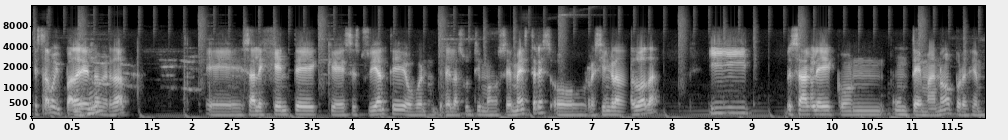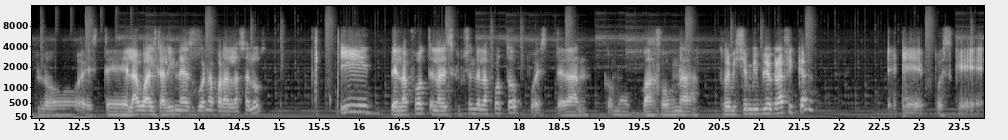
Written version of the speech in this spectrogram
Está muy padre, la verdad. Eh, sale gente que es estudiante o bueno, de los últimos semestres o recién graduada y sale con un tema, ¿no? Por ejemplo, este, el agua alcalina es buena para la salud. Y en la foto, en la descripción de la foto, pues te dan como bajo una revisión bibliográfica, eh, pues que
